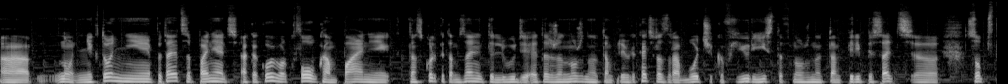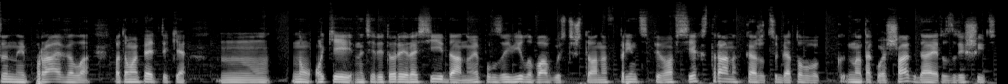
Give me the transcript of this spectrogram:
э, ну, никто не пытается понять, а какой workflow компании, насколько там заняты люди, это же нужно там привлекать разработчиков, юристов, нужно там переписать э, собственные правила, потом, опять-таки, ну, окей, на территории России, да, но Apple заявила в августе, что она, в принципе, во всех странах, кажется, готова на такой шаг, да, и разрешить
